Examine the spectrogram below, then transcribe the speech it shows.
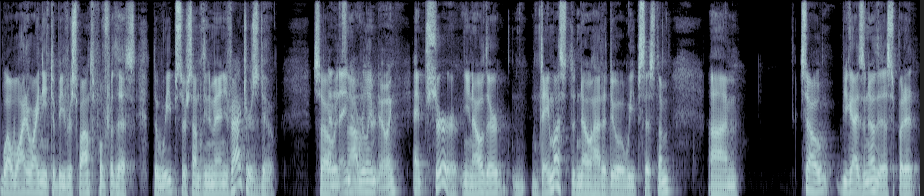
well, why do I need to be responsible for this? The weeps are something the manufacturers do. So and it's not really doing. And sure, you know, they're they must know how to do a weep system. Um, so you guys know this, but it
